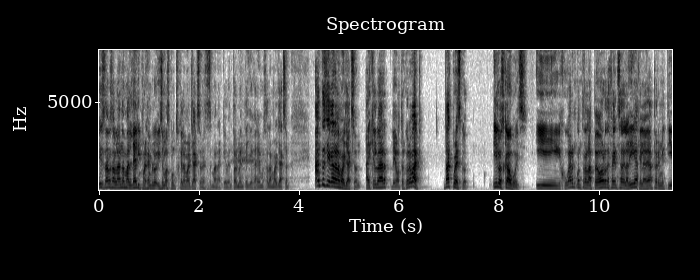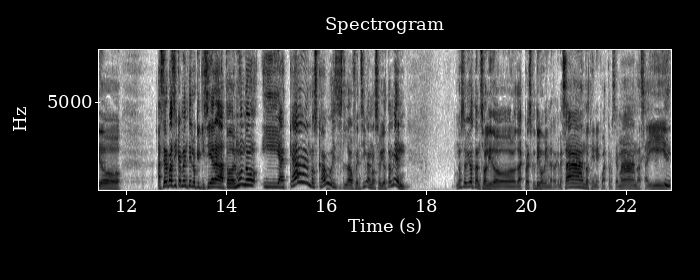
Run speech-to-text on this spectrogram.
Sí, estamos hablando mal de él y, por ejemplo, hizo más puntos que Lamar Jackson esta semana, que eventualmente llegaremos a Lamar Jackson. Antes de llegar a Lamar Jackson, hay que hablar de otro quarterback, Dak Prescott y los Cowboys. Y jugaron contra la peor defensa de la liga, que le había permitido hacer básicamente lo que quisiera a todo el mundo. Y acá los Cowboys, la ofensiva no se vio tan bien. No se vio tan sólido Dak Prescott. Digo, viene regresando, tiene cuatro semanas ahí.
